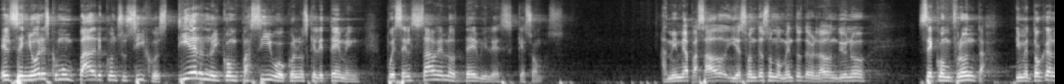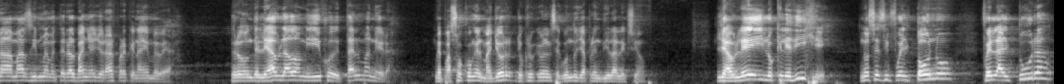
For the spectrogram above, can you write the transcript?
El Señor es como un padre con sus hijos, tierno y compasivo con los que le temen, pues Él sabe lo débiles que somos. A mí me ha pasado y son de esos momentos de verdad donde uno se confronta y me toca nada más irme a meter al baño a llorar para que nadie me vea. Pero donde le he hablado a mi hijo de tal manera, me pasó con el mayor, yo creo que con el segundo ya aprendí la lección. Le hablé y lo que le dije, no sé si fue el tono, fue la altura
